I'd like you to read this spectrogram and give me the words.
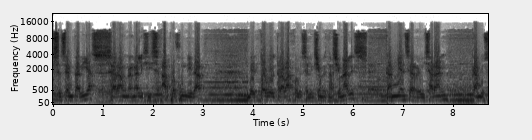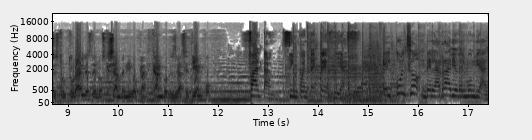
60 días se hará un análisis a profundidad de todo el trabajo de selecciones nacionales. También se revisarán cambios estructurales de los que se han venido platicando desde hace tiempo. Faltan 53 días. El pulso de la radio del Mundial.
